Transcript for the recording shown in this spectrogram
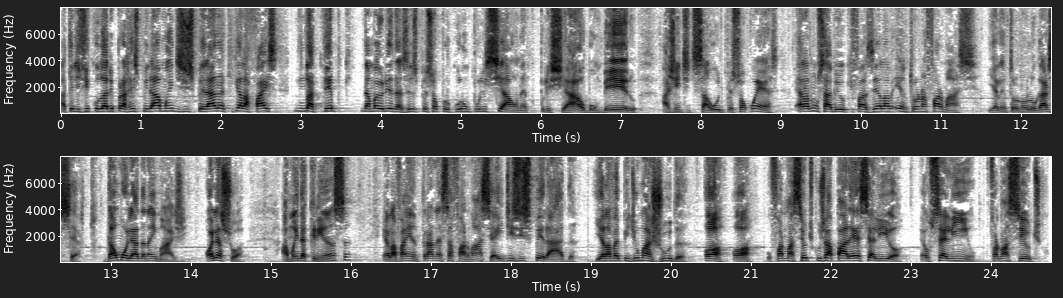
a ter dificuldade para respirar, a mãe desesperada, o que, que ela faz? Não dá tempo, na maioria das vezes o pessoal procura um policial, né? Policial, bombeiro, agente de saúde, o pessoal conhece. Ela não sabia o que fazer, ela entrou na farmácia e ela entrou no lugar certo. Dá uma olhada na imagem. Olha só, a mãe da criança, ela vai entrar nessa farmácia aí desesperada e ela vai pedir uma ajuda. Ó, ó, o farmacêutico já aparece ali, ó. É o Celinho, farmacêutico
